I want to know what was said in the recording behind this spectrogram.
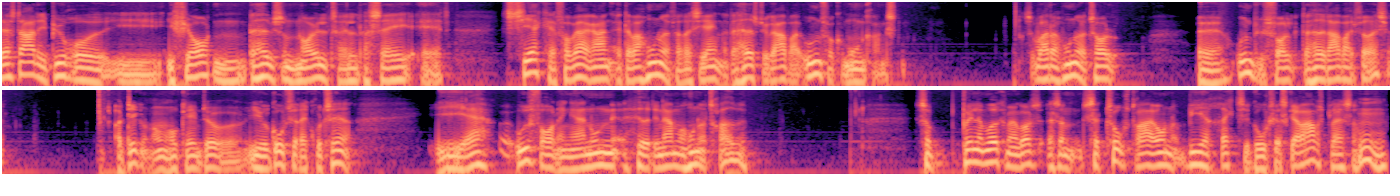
Da jeg startede i byrådet i, i 14, der havde vi sådan en nøgletal, der sagde, at cirka for hver gang, at der var 100 farisianer, der havde et stykke arbejde uden for kommunegrænsen, så var der 112 øh, udenbysfolk, der havde et arbejde i Fredericia. Og det okay, det var, I er jo gode til at rekruttere. Ja, udfordringen er, nu hedder det nærmere 130. Så på en eller anden måde kan man godt altså, sætte to streger under. Vi er rigtig gode til at skabe arbejdspladser. Mm.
